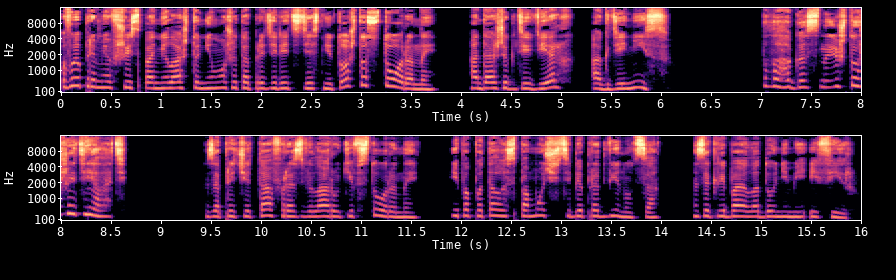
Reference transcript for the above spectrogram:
Выпрямившись, поняла, что не может определить здесь не то что стороны, а даже где верх, а где низ. «Благостные, что же делать?» Запричитав, развела руки в стороны и попыталась помочь себе продвинуться, загребая ладонями эфир.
